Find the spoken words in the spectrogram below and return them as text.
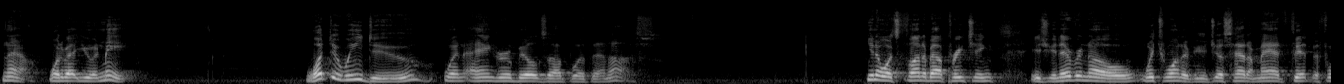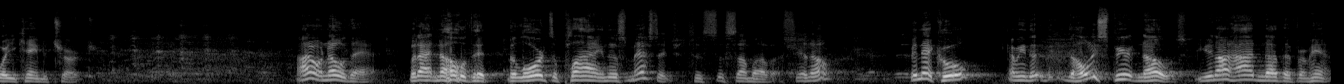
Now, what about you and me? What do we do when anger builds up within us? You know what's fun about preaching is you never know which one of you just had a mad fit before you came to church. I don't know that, but I know that the Lord's applying this message to, to some of us, you know? Isn't that cool? I mean, the, the Holy Spirit knows. You're not hiding nothing from Him.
